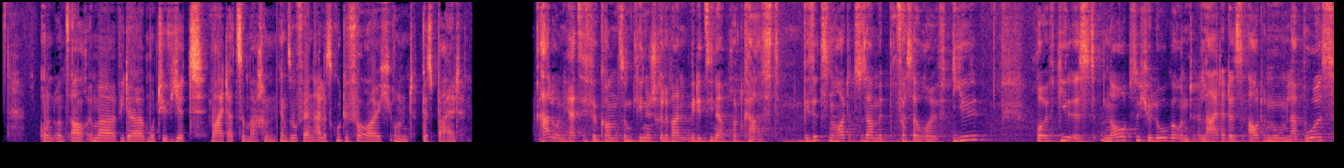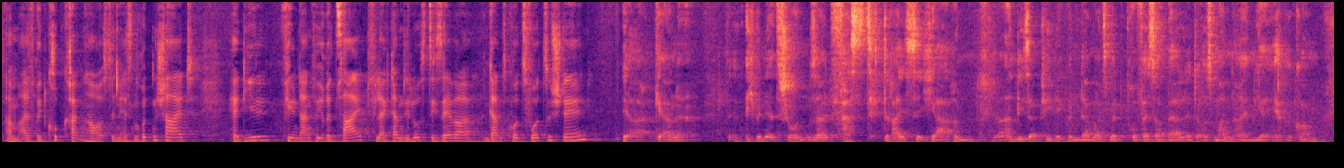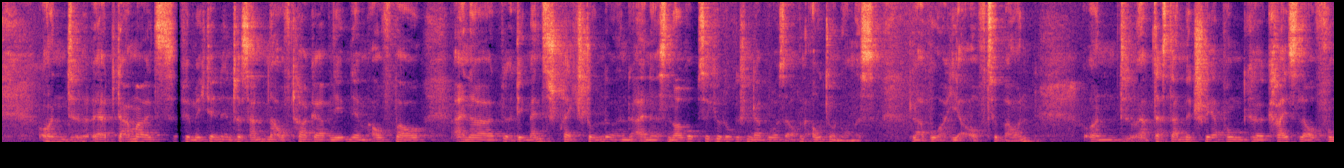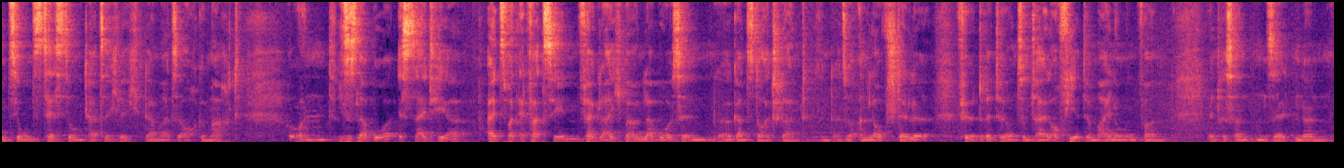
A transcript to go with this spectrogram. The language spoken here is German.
und uns auch immer wieder motiviert weiterzumachen. Insofern alles Gute für euch und bis bald. Hallo und herzlich willkommen zum klinisch relevanten Mediziner Podcast. Wir sitzen heute zusammen mit Professor Rolf Diel. Rolf Diel ist Neuropsychologe und Leiter des autonomen Labors am Alfred Krupp Krankenhaus in Essen-Rüttenscheid. Herr Diel, vielen Dank für Ihre Zeit. Vielleicht haben Sie Lust, sich selber ganz kurz vorzustellen. Ja, gerne. Ich bin jetzt schon seit fast 30 Jahren an dieser Klinik, bin damals mit Professor Berlet aus Mannheim hierher gekommen und er hat damals für mich den interessanten Auftrag gehabt, neben dem Aufbau einer Demenzsprechstunde und eines neuropsychologischen Labors auch ein autonomes Labor hier aufzubauen. Und habe das dann mit Schwerpunkt äh, Kreislauffunktionstestung tatsächlich damals auch gemacht. Und dieses Labor ist seither eins von etwa zehn vergleichbaren Labors in äh, ganz Deutschland. Wir sind also Anlaufstelle für dritte und zum Teil auch vierte Meinungen von interessanten, seltenen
